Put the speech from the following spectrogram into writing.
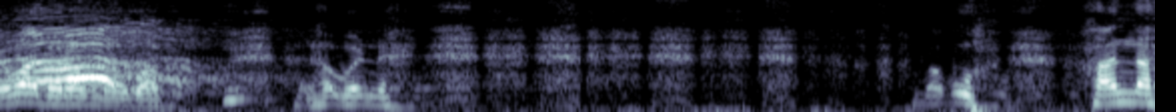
એવા ધરમનો બાપ. બરાબર ને બાપુ ખાનના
